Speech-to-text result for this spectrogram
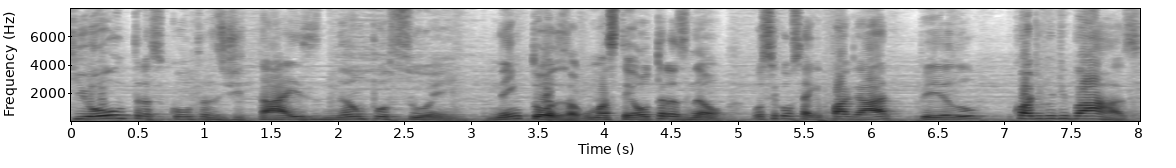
que outras contas digitais não possuem. Nem todas, algumas têm, outras não. Você consegue pagar pelo código de barras.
